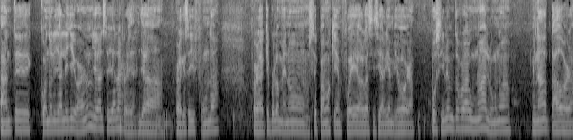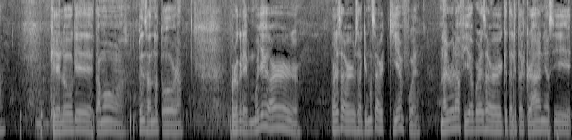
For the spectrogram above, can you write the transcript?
Antes, cuando ya le llevaron, ya al sellar las redes, ya para que se difunda, para que por lo menos sepamos quién fue, algo así, si alguien vio, ¿verdad? Posiblemente fueron algunos alumnos inadaptados, ¿verdad? Que es lo que estamos pensando todo, ¿verdad? Pero queremos llegar para saber, o sea, queremos saber quién fue una biografía para saber qué tal está el cráneo, si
